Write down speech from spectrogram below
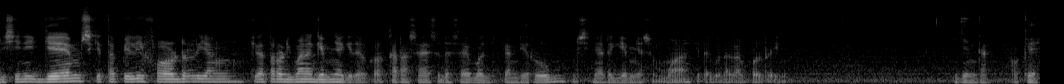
di sini games kita pilih folder yang kita taruh di mana gamenya gitu. Karena saya sudah saya bagikan di room di sini ada gamenya semua kita gunakan folder ini. Izinkan. Oke. Okay.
